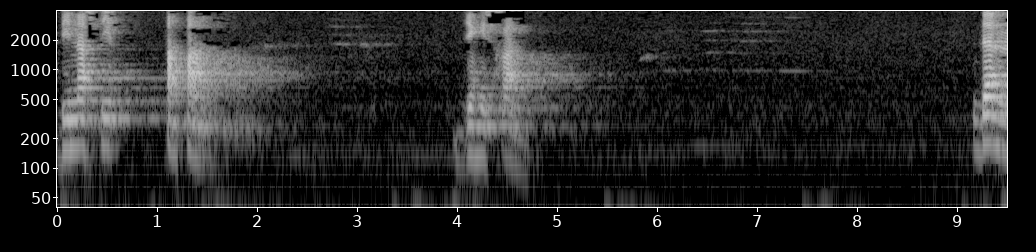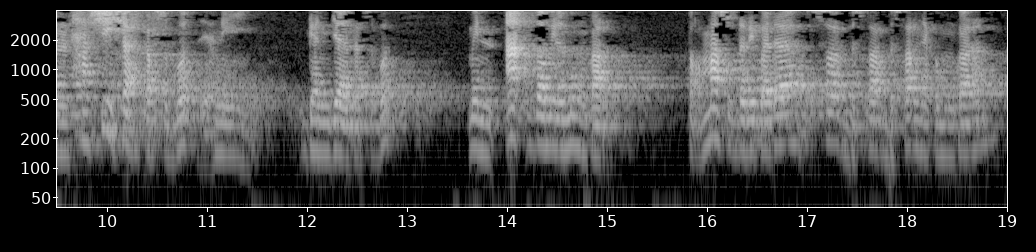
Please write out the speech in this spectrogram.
dinasti Tatar Genghis Khan dan hasisah tersebut yakni ganja tersebut min a'dhamil munkar termasuk daripada sebesar-besarnya kemungkaran.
